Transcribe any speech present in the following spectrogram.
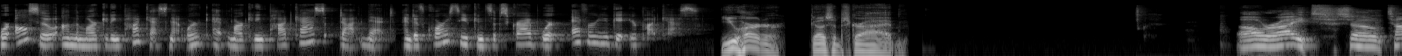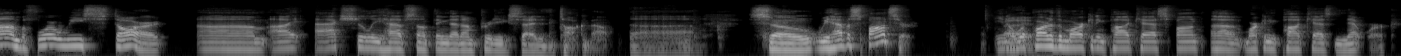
We're also on the Marketing Podcast Network at marketingpodcast.net. And of course, you can subscribe wherever you get your podcasts. You heard her. Go subscribe. All right. So, Thom, before we start, um, I actually have something that I'm pretty excited to talk about. Uh, so, we have a sponsor. You know, right. we're part of the Marketing Podcast spon- uh, Marketing Podcast Network.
